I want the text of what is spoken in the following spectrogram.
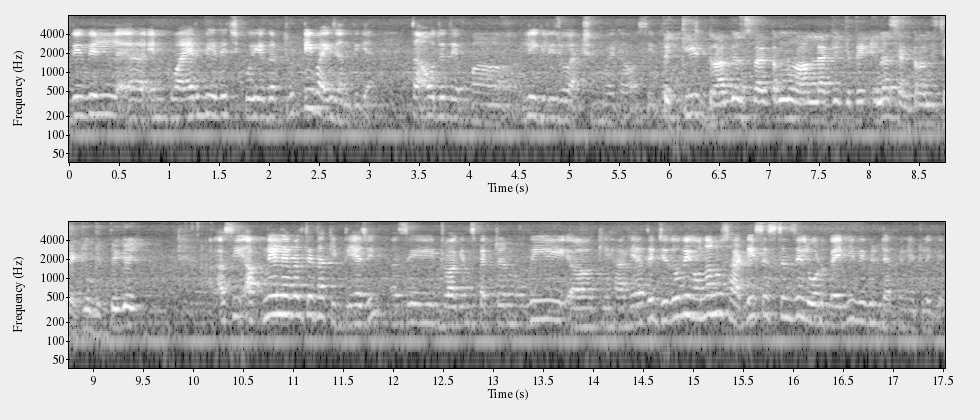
ਵੀ ਵਿਲ ਇਨਕੁਆਇਰ ਵੀ ਇਹਦੇ 'ਚ ਕੋਈ ਅਗਰ ਤਰੁੱਟੀ ਪਾਈ ਜਾਂਦੀ ਹੈ ਤਾਂ ਉਹਦੇ ਤੇ ਆਪਾਂ ਲੀਗਲੀ ਜੋ ਐਕਸ਼ਨ ਹੋਏਗਾ ਉਹ ਅਸੀਂ ਤੇ ਕੀ ਡਰੱਗ ਇੰਸਪੈਕਟਰ ਨੂੰ ਨਾਲ ਲੈ ਕੇ ਕਿਤੇ ਇਹਨਾਂ ਸੈਂਟਰਾਂ ਦੀ ਚੈਕਿੰਗ ਕੀਤੀ ਗਈ? ਅਸੀਂ ਆਪਣੇ ਲੈਵਲ ਤੇ ਤਾਂ ਕੀਤੀ ਹੈ ਜੀ। ਅਸੀਂ ਡਰਗ ਇੰਸਪੈਕਟਰ ਨੂੰ ਵੀ ਕਿਹਾ ਗਿਆ ਤੇ ਜਦੋਂ ਵੀ ਉਹਨਾਂ ਨੂੰ ਸਾਡੀ ਅਸਿਸਟੈਂਸ ਦੀ ਲੋੜ ਪਏਗੀ ਵੀ ਵਿਲ ਡੈਫੀਨਿਟਲੀ ਗਿਵ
